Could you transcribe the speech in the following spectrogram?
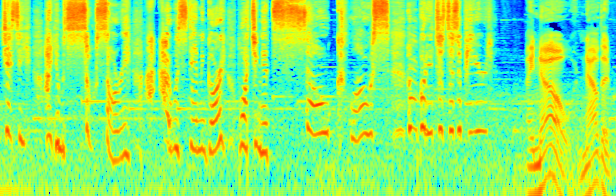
Jesse, I am so sorry. I, I was standing guard, watching it so close, but it just disappeared. I know. Now the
